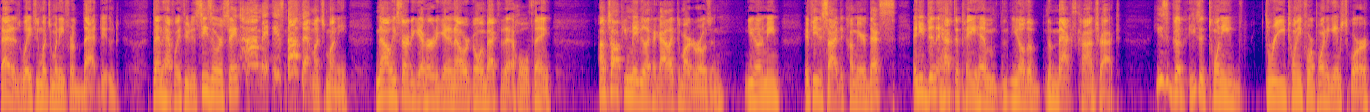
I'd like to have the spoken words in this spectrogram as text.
that is way too much money for that dude. Then halfway through the season, we are saying, ah, maybe it's not that much money. Now he started to get hurt again, and now we're going back to that whole thing. I'm talking maybe like a guy like DeMar DeRozan. You know what I mean? If he decided to come here, that's and you didn't have to pay him, you know, the the max contract. He's a good. He's a 23, 24 point a game scorer.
